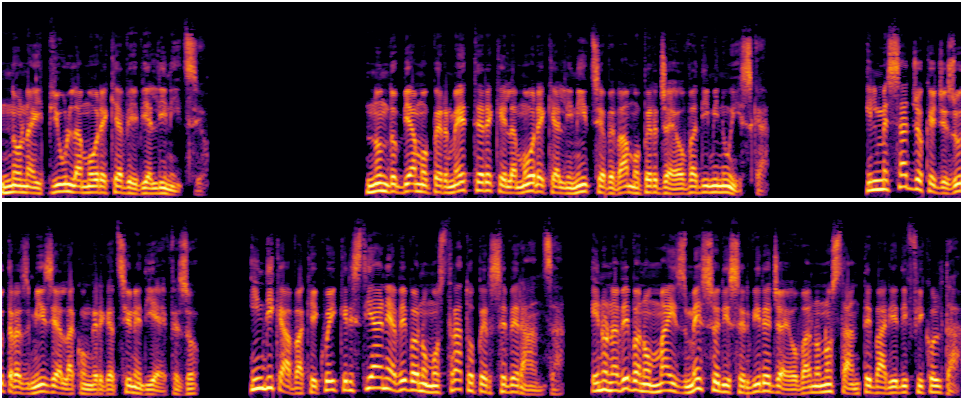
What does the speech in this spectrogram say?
Non hai più l'amore che avevi all'inizio. Non dobbiamo permettere che l'amore che all'inizio avevamo per Geova diminuisca. Il messaggio che Gesù trasmise alla congregazione di Efeso indicava che quei cristiani avevano mostrato perseveranza e non avevano mai smesso di servire Geova nonostante varie difficoltà.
